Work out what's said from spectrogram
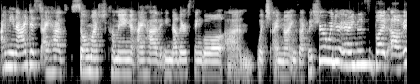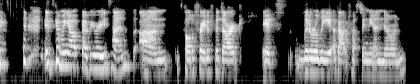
I mean, I just I have so much coming. I have another single, um, which I'm not exactly sure when you're airing this, but um, it's coming out February 10th. Um, it's called Afraid of the Dark. It's literally about trusting the unknown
